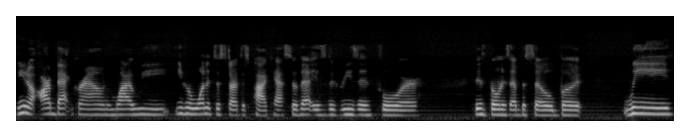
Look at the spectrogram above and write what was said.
you know, our background and why we even wanted to start this podcast. So that is the reason for this bonus episode, but we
